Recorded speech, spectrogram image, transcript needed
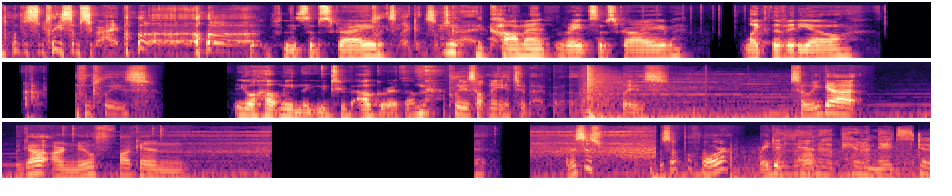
please subscribe. Please subscribe. please like and subscribe. Comment, rate, subscribe. Like the video. please, You'll help me in the YouTube algorithm. please help me YouTube algorithm. Please. So we got, we got our new fucking. What is this? Was that before? The Rated lunar N. pyramid stood.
